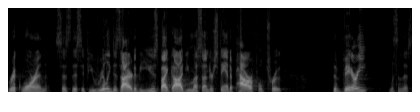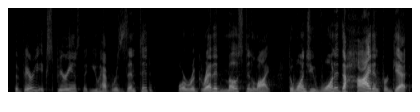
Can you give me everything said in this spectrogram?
Rick Warren says this If you really desire to be used by God, you must understand a powerful truth. The very, listen to this, the very experience that you have resented or regretted most in life, the ones you've wanted to hide and forget,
